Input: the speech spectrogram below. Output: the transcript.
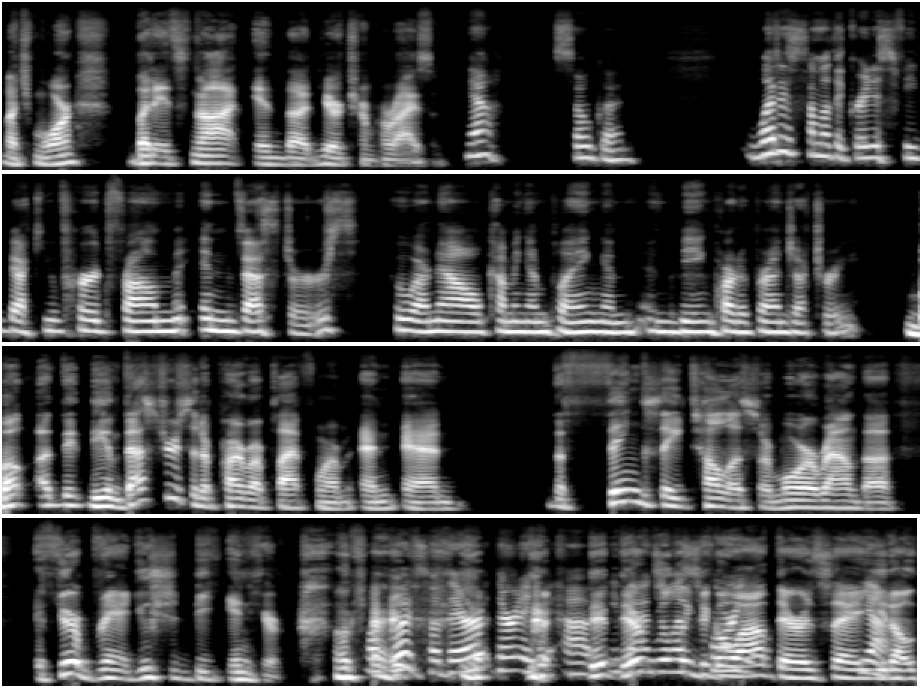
much more, but it's not in the near term horizon. Yeah, so good. What is some of the greatest feedback you've heard from investors who are now coming and playing and, and being part of Brandjectory? But uh, the, the investors that are part of our platform and and the things they tell us are more around the if you're a brand, you should be in here. Okay. Oh, good. So they're they're uh, They- They're willing to go you. out there and say, Yeah. you know,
